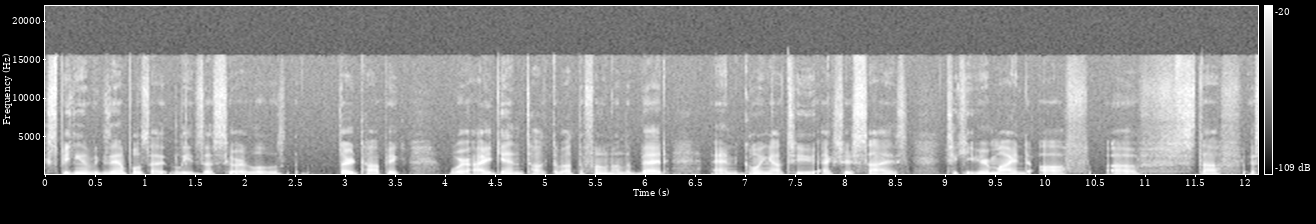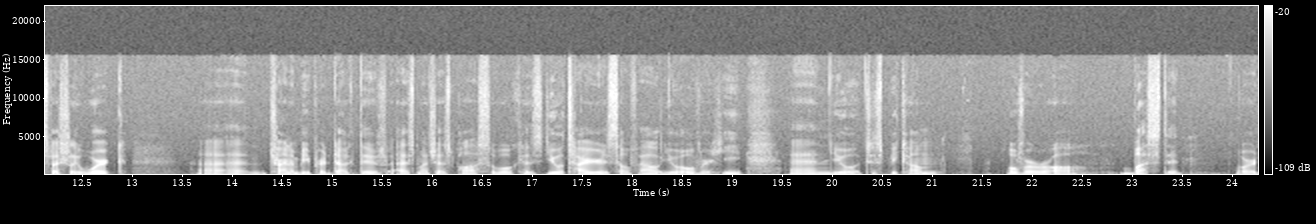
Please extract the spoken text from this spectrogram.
speaking of examples, that leads us to our little third topic, where I again talked about the phone on the bed and going out to exercise to keep your mind off of stuff, especially work, and trying to be productive as much as possible because you'll tire yourself out, you'll overheat, and you'll just become overall busted or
